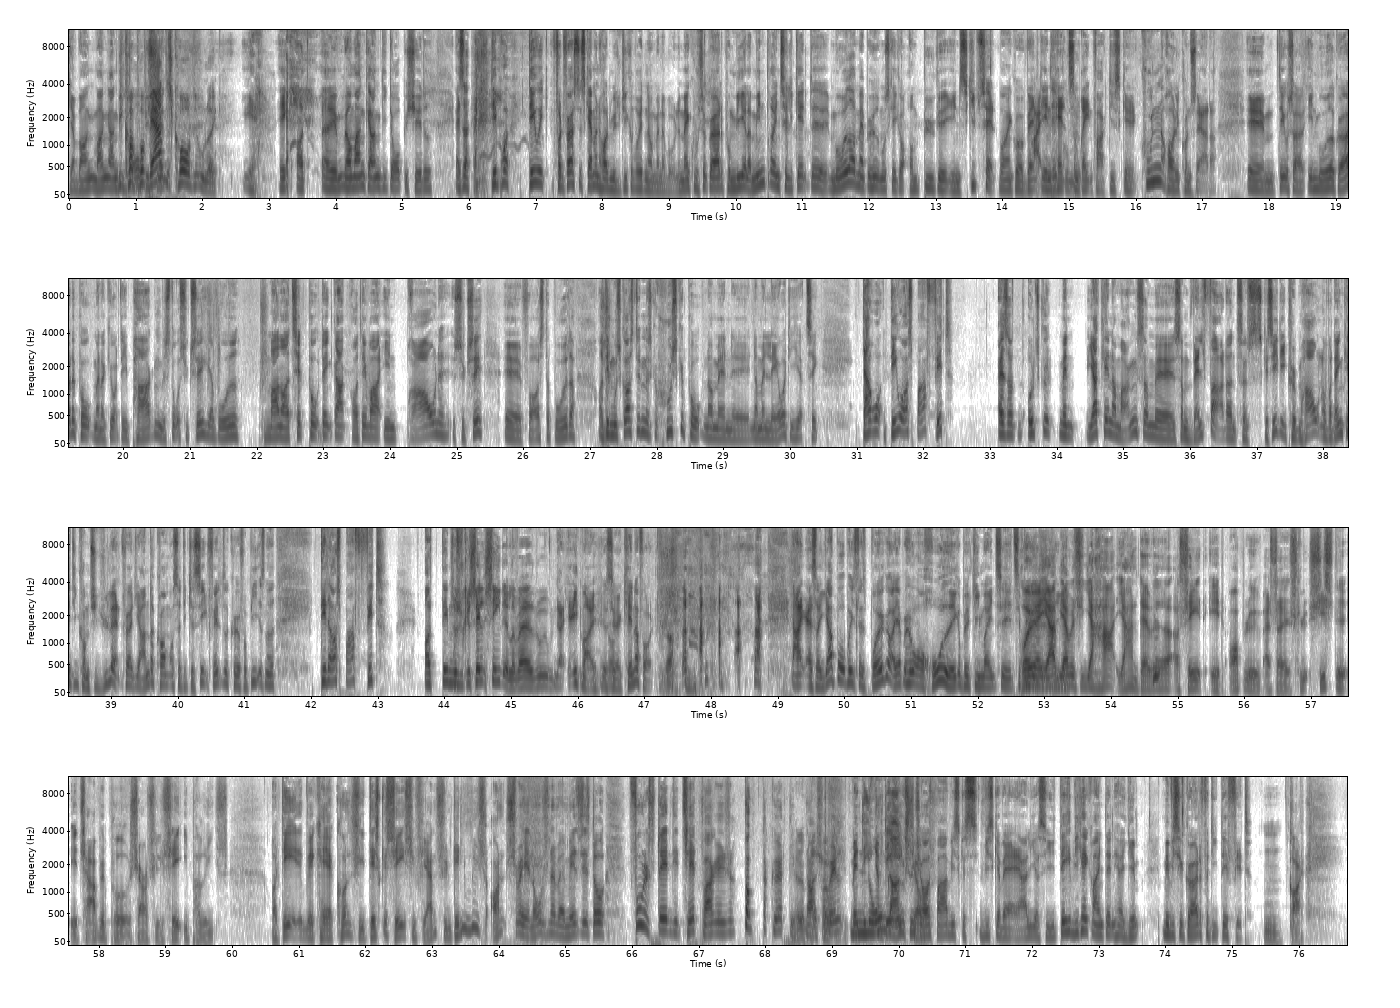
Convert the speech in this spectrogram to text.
Ja, mange, mange gange Vi kom det på budgettet. verdenskortet, Ulrik. Ja, ikke? Og øh, hvor mange gange gik det over budgettet? Altså, det, prøv, det er jo ikke... For det første skal man holde Melodi Grand Prix, når man har vundet. Man kunne så gøre det på mere eller mindre intelligente måder. Man behøvede måske ikke at ombygge en skibshal, hvor man kunne have valgt Nej, en hal, kunne som man- rent faktisk øh, kunne holde koncerter. Øhm, det er jo så en måde at gøre det på. Man har gjort det i parken med stor succes. Jeg boede meget, meget tæt på dengang, og det var en bravende succes øh, for os, der boede der. Og det er måske også det, man skal huske på, når man, øh, når man laver de her ting. Der, er det er jo også bare fedt. Altså, undskyld, men jeg kender mange, som, øh, som valgfarter, som skal se det i København, og hvordan kan de komme til Jylland, før de andre kommer, så de kan se feltet køre forbi og sådan noget. Det er da også bare fedt. Og det Så du skal selv se det, eller hvad du? Nej, ikke mig. Jeg, siger, jeg kender folk. Nej, altså, jeg bor på Islands Brygge, og jeg behøver overhovedet ikke at begive mig ind til, til Prøv, jeg, jeg vil sige, jeg har, jeg har endda været og set et opløb, altså sidste etape på Champs-Élysées i Paris. Og det vil- kan jeg kun sige, det skal ses i fjernsyn. Det er det mest åndssvage, jeg nogensinde har været med til at stå fuldstændig tæt pakket. Så bum, der kørte det. Det er Nå, farvel. Men det, nogle jamen, det gange synes jeg også bare, at vi skal, vi skal være ærlige og sige, det, vi kan ikke regne den her hjem, men vi skal gøre det, fordi det er fedt. Godt.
